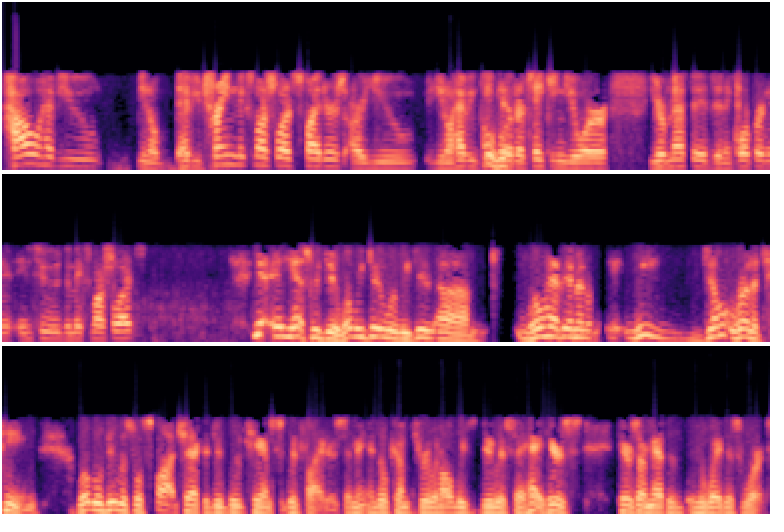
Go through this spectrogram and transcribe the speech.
How have you, you know, have you trained mixed martial arts fighters? Are you, you know, having oh, people oh, yeah. that are taking your your methods and incorporating it into the mixed martial arts? Yeah, yes, we do. What we do when we do, um, we'll have in we don't run a team. What we'll do is we'll spot check or do boot camps with fighters. I mean, and they'll come through and all we do is say, hey, here's here's our method and the way this works.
